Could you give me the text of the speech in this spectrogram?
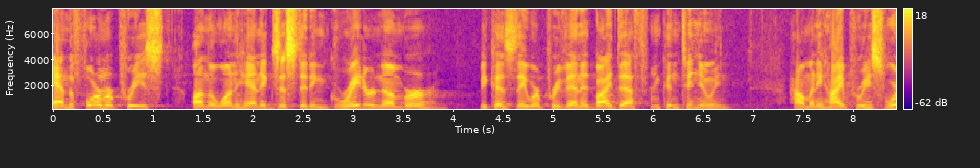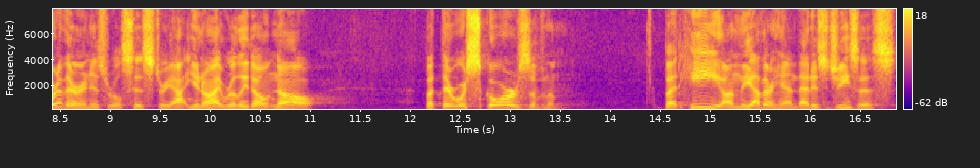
and the former priest on the one hand, existed in greater number because they were prevented by death from continuing. How many high priests were there in Israel's history? I, you know, I really don't know. But there were scores of them. But he, on the other hand, that is Jesus,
